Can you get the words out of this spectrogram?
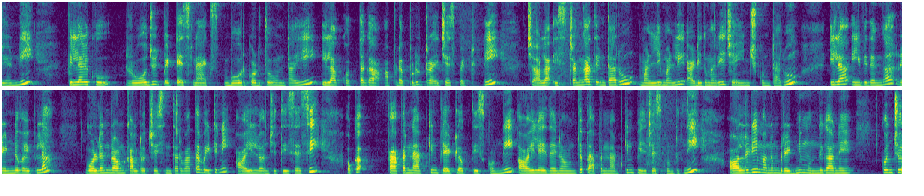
చేయండి. పిల్లలకు రోజు పెట్టే స్నాక్స్ బోర్ కొడుతూ ఉంటాయి. ఇలా కొత్తగా అప్పుడప్పుడు ట్రై చేసి పెట్టండి. చాలా ఇష్టంగా తింటారు. మళ్ళీ మళ్ళీ అడిగి మరీ చేయించుకుంటారు. ఇలా ఈ విధంగా రెండు వైపులా గోల్డెన్ బ్రౌన్ కలర్ వచ్చేసిన తర్వాత వీటిని ఆయిల్లోంచి తీసేసి ఒక పేపర్ నాప్కిన్ ప్లేట్లోకి తీసుకోండి. ఆయిల్ ఏదైనా ఉంటే పేపర్ నాప్కిన్ పీల్ చేసుకుంటుంది. ఆల్రెడీ మనం బ్రెడ్ని ముందుగానే కొంచెం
